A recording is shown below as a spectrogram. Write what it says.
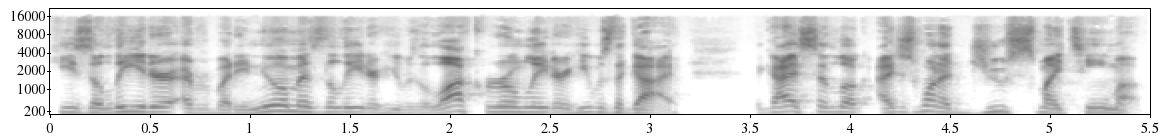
He's a leader. Everybody knew him as the leader. He was a locker room leader. He was the guy. The guy said, Look, I just want to juice my team up.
